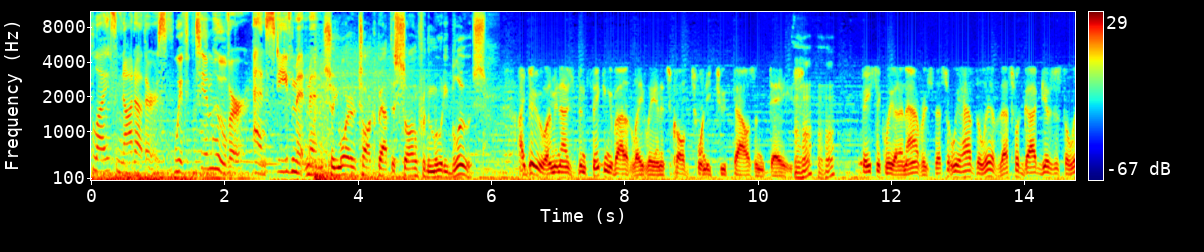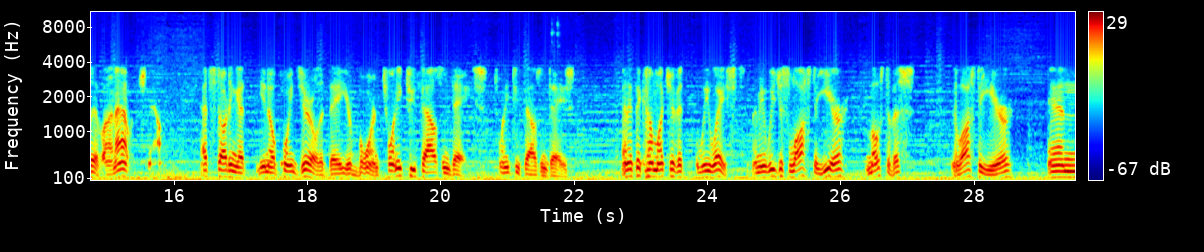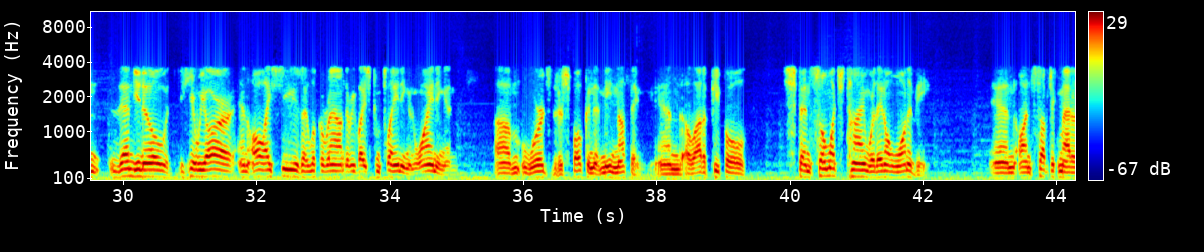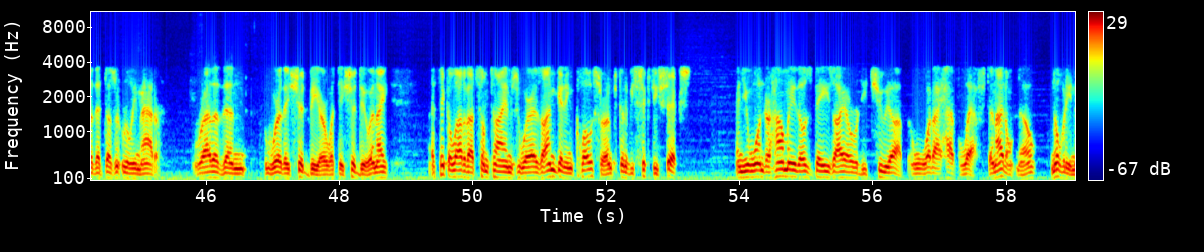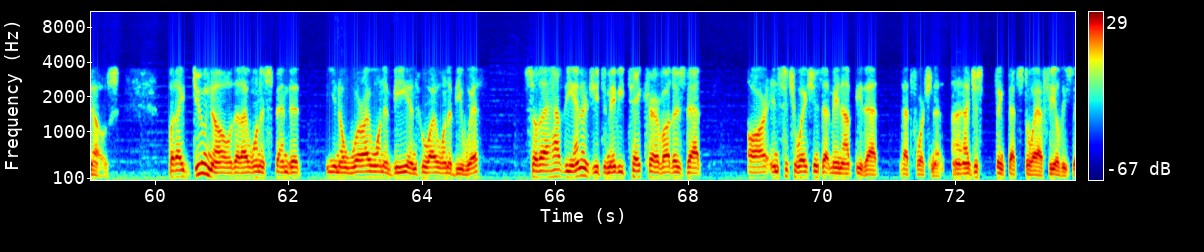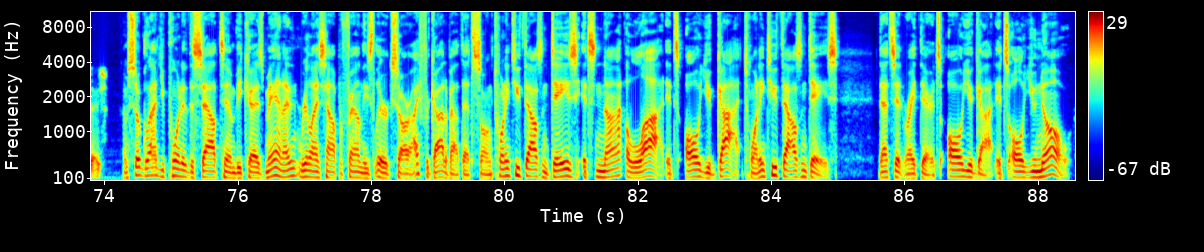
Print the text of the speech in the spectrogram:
Attack Life, Not Others with Tim Hoover and Steve Mittman. So, you wanted to talk about the song for the Moody Blues? I do. I mean, I've been thinking about it lately, and it's called 22,000 Days. Mm-hmm, mm-hmm. Basically, on an average, that's what we have to live. That's what God gives us to live on an average now. That's starting at, you know, point zero, the day you're born. 22,000 days. 22,000 days. And I think how much of it we waste. I mean, we just lost a year, most of us. We lost a year. And then, you know, here we are, and all I see is I look around, everybody's complaining and whining and um, words that are spoken that mean nothing. And a lot of people spend so much time where they don't want to be and on subject matter that doesn't really matter rather than where they should be or what they should do. And I, I think a lot about sometimes, whereas I'm getting closer, I'm going to be 66, and you wonder how many of those days I already chewed up and what I have left. And I don't know. Nobody knows. But I do know that I want to spend it, you know, where I want to be and who I want to be with so that I have the energy to maybe take care of others that are in situations that may not be that, that fortunate. And I just think that's the way I feel these days. I'm so glad you pointed this out, Tim, because man, I didn't realize how profound these lyrics are. I forgot about that song. 22,000 days. It's not a lot. It's all you got. 22,000 days. That's it right there. It's all you got. It's all you know.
